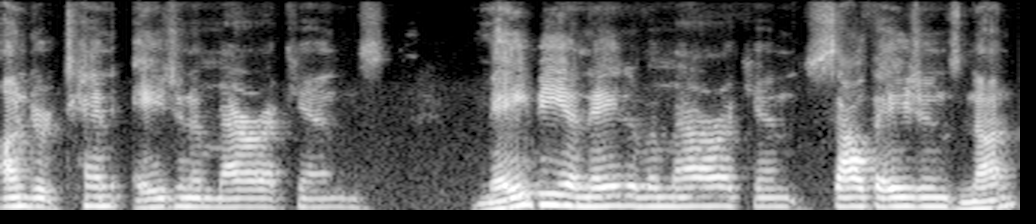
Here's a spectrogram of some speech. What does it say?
under 10 Asian Americans, maybe a Native American, South Asians, none.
